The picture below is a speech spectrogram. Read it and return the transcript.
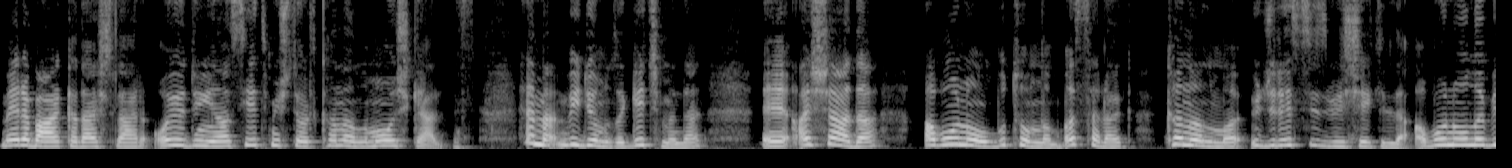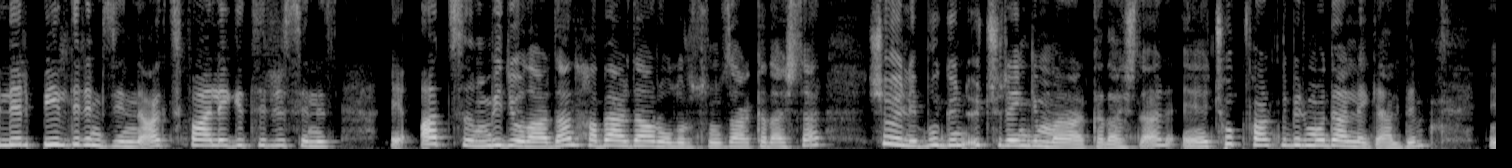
Merhaba arkadaşlar. Oya Dünyası 74 kanalıma hoş geldiniz. Hemen videomuza geçmeden e, aşağıda abone ol butonuna basarak kanalıma ücretsiz bir şekilde abone olabilir. Bildirim zilini aktif hale getirirseniz e, attığım videolardan haberdar olursunuz arkadaşlar. Şöyle bugün 3 rengim var arkadaşlar. E, çok farklı bir modelle geldim. E,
